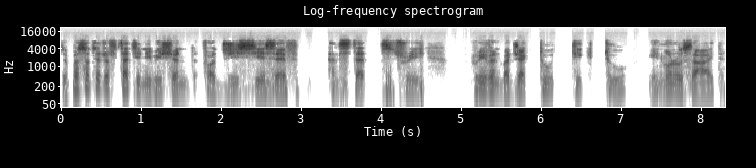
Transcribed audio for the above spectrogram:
The percentage of STAT inhibition for GCSF and STAT3 driven by JAK2 TYK2 in monocyte,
